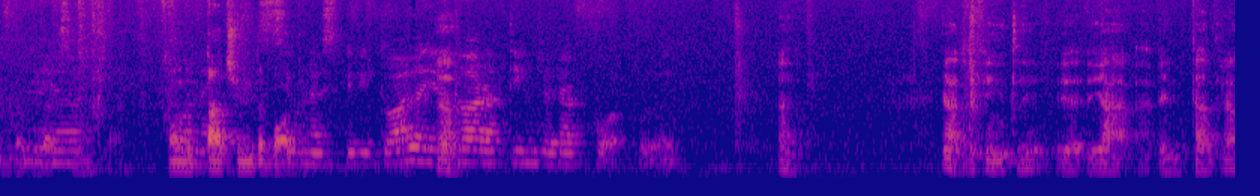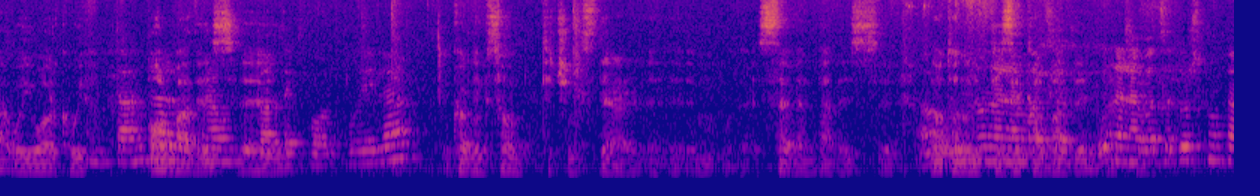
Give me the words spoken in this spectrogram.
in the Yeah. relaxing massage. Only touching the body. Conexiune spirituală e Da. doar atingerea corpului. Yeah, yeah definitely. Uh, yeah, in tantra we work with În tantra all lucrăm bodies, cu uh, toate corpurile. according to some teachings there are uh, um, seven bodies, uh, Uh, not only unele physical învăță- body, but, Unele uh, învățături spun că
